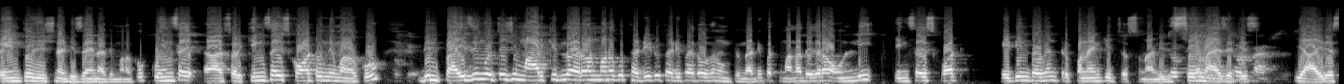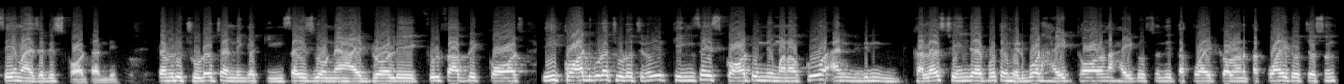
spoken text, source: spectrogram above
పెయింట్తో చేసిన డిజైన్ అది మనకు. Queen size sorry king size cot ఉంది మనకు. దీని ప్రైసింగ్ వచ్చేసి మార్కెట్లో అరౌండ్ మనకు thirty to thirty five thousand ఉంటుందండి. బట్ మన దగ్గర only king size cot eighteen thousand triple నైన్కి ఇచ్చేస్తున్నాండి ఇది same as it is. Yeah ఇది same as it is cot అండి. ఇంకా మీరు చూడొచ్చు అండి ఇంకా కింగ్ సైజ్లో ఉన్నాయి హైడ్రాలిక్ ఫుల్ ఫ్యాబ్రిక్ కార్డ్స్ ఈ కార్డ్ కూడా చూడొచ్చు. కింగ్ సైజ్ కాట్ ఉంది మనకు అండ్ దీని కలర్స్ చేంజ్ అయిపోతే హెడ్ బోర్డ్ హైట్ కావాలన్నా హైట్ వస్తుంది తక్కువ హైట్ కావాలన్నా తక్కువ హైట్ వచ్చేస్తుంది.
